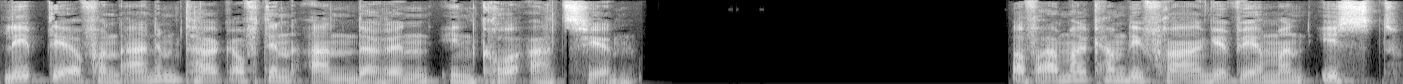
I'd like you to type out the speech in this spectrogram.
lebte er von einem Tag auf den anderen in Kroatien. Auf einmal kam die Frage, wer man ist,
